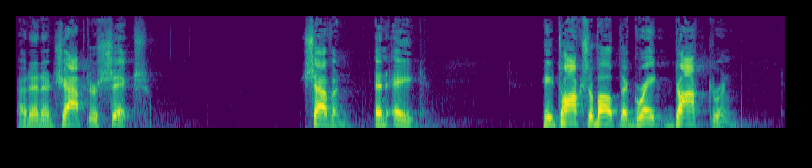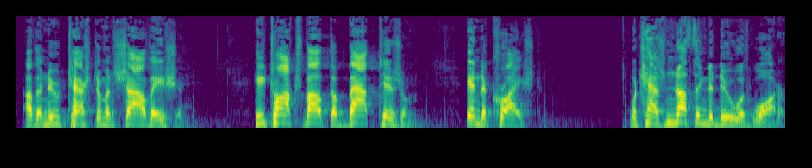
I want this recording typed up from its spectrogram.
And then in chapter 6, 7, and 8, he talks about the great doctrine of the New Testament salvation. He talks about the baptism into Christ, which has nothing to do with water.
